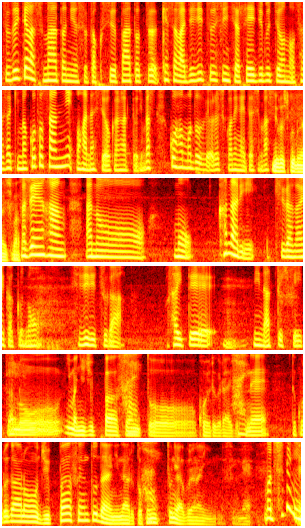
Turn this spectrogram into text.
続いてはスマートニュース特集パート2今朝は時事通信社政治部長の佐々木誠さんにお話を伺っております。後半もどうぞよろしくお願いいたします。よろしくお願いします、まあ、前半あのー、もうかなり岸田内閣の支持率が最低になってきていて、うん、あのー、今20%を超えるぐらいですね、はいはいでこれがあの10%台になると本当に危ないんですよね、はい、もうすでに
